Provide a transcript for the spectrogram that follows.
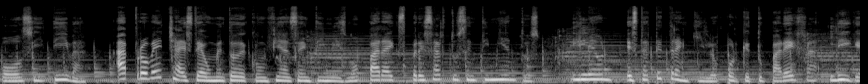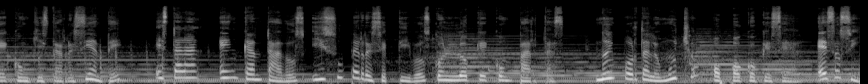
positiva. Aprovecha este aumento de confianza en ti mismo para expresar tus sentimientos. Y León, estate tranquilo porque tu pareja, ligue, conquista reciente, estarán encantados y súper receptivos con lo que compartas, no importa lo mucho o poco que sea. Eso sí,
